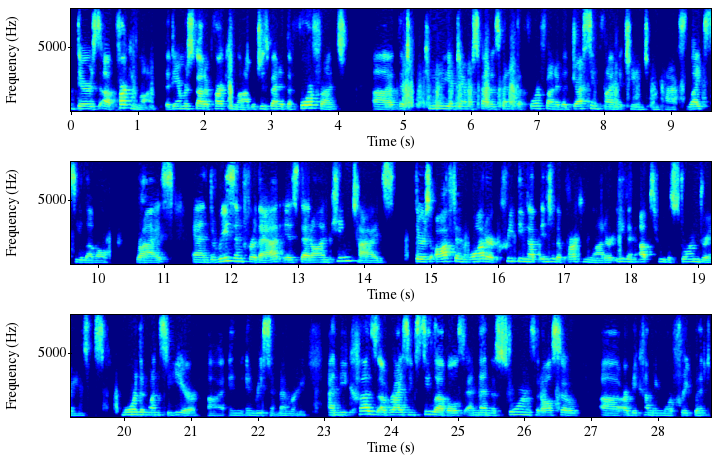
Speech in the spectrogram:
there's a parking lot, the Damariscotta parking lot, which has been at the forefront. Uh, the community of Damariscotta has been at the forefront of addressing climate change impacts like sea level rise. And the reason for that is that on king tides, there's often water creeping up into the parking lot or even up through the storm drains more than once a year uh, in, in recent memory. And because of rising sea levels and then the storms that also uh, are becoming more frequent,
